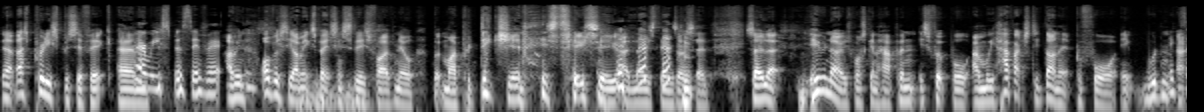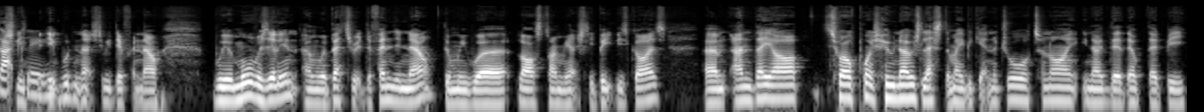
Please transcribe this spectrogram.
yeah, that's pretty specific. Um, Very specific. I mean, obviously, I'm expecting to lose 5 0, but my prediction is 2 2 and those things I said. So look, who knows what's going to happen? It's football. And we have actually done it before. It wouldn't exactly. actually, it wouldn't actually be different. Now, we're more resilient and we're better at defending now than we were last time we actually beat these guys. Um, and they are 12 points. Who knows? Leicester maybe getting a draw tonight. You know, they would be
